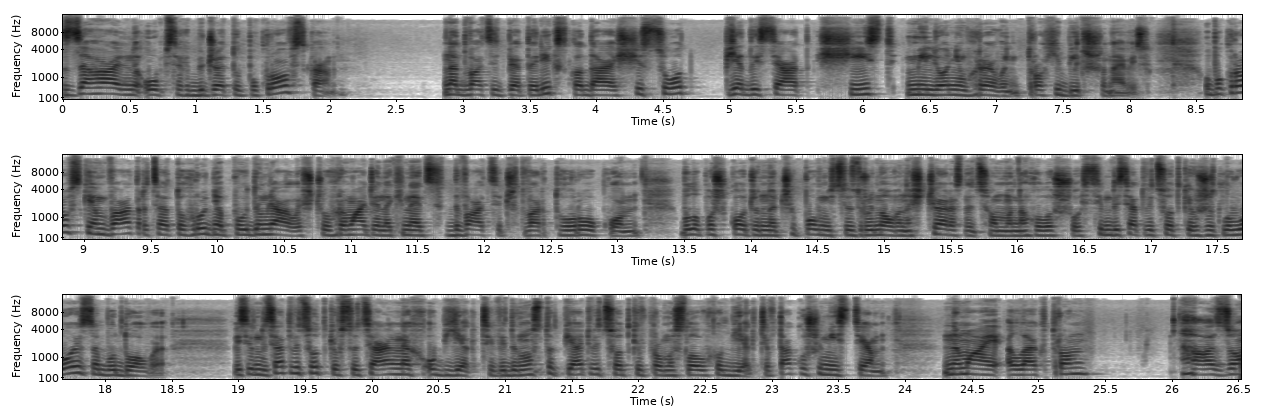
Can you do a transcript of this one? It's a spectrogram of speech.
Загальний обсяг бюджету Покровська на 25 рік складає 656 мільйонів гривень, трохи більше навіть. У Покровській МВА 30 грудня повідомляли, що в громаді на кінець 24-го року було пошкоджено чи повністю зруйновано ще раз на цьому наголошу 70% житлової забудови. 80% соціальних об'єктів і 95% промислових об'єктів. Також у місті немає електро, газу,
